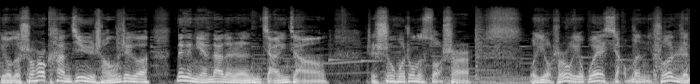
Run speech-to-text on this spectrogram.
有的时候看金宇成这个那个年代的人讲一讲。这生活中的琐事儿，我有时候我我也想问你说，人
